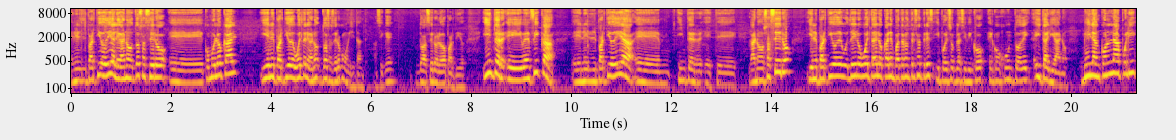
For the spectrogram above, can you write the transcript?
En el partido de día le ganó 2 a 0 eh, como local y en el partido de vuelta le ganó 2 a 0 como visitante. Así que 2 a 0 los dos partidos. Inter y Benfica, en el partido de día, eh, Inter este, ganó 2 a 0 y en el partido de, de vuelta de local empataron 3 a 3 y por eso clasificó el conjunto italiano. Milan con Napoli.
